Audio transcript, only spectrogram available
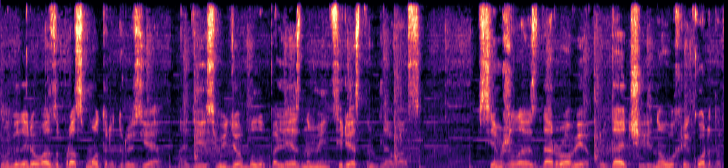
Благодарю вас за просмотр, друзья. Надеюсь, видео было полезным и интересным для вас. Всем желаю здоровья, удачи и новых рекордов.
